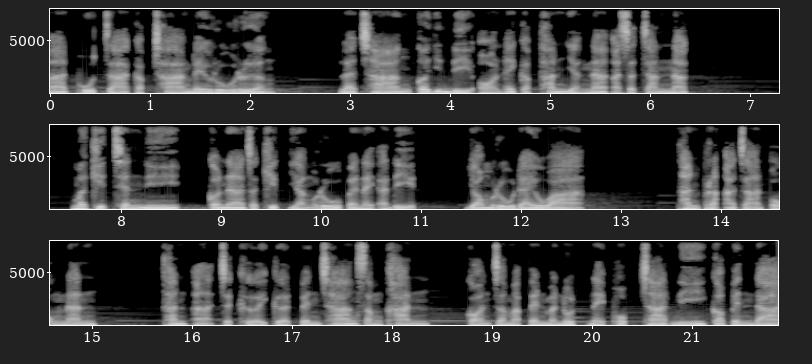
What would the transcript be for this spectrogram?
มารถพูดจากับช้างได้รู้เรื่อง และช้างก็ยินดีอ่อนให้กับท่านอย่างน่าอัศจรรย์นัก เมื่อคิดเช่นนี้ ก็น่าจะคิดอย่างรู้ไปในอดีต ย่อมรู้ได้ว่า ท่านพระอาจารย์องค์นั้น ท่านอาจจะเคยเกิดเป็นช้างสำคัญ ก่อนจะมาเป็นมนุษย์ในภพชาตินี้ก็เป็นได้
